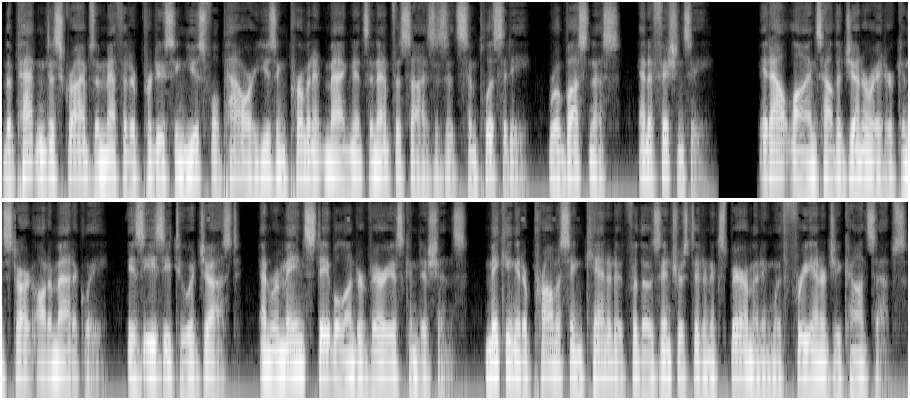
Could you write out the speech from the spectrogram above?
The patent describes a method of producing useful power using permanent magnets and emphasizes its simplicity, robustness, and efficiency. It outlines how the generator can start automatically, is easy to adjust, and remains stable under various conditions, making it a promising candidate for those interested in experimenting with free energy concepts.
